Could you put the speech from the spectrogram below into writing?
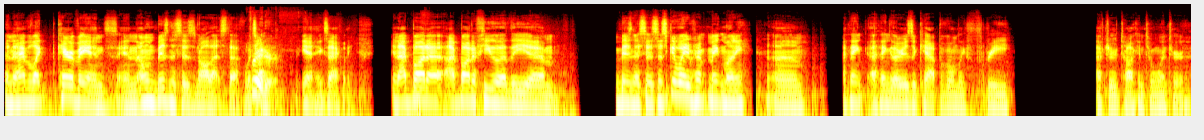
and have like caravans and own businesses and all that stuff. Which Trader. I, yeah, exactly. And I bought a I bought a few of the um, businesses. It's a good way to make money. Um, I think I think there is a cap of only three. After talking to Winter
